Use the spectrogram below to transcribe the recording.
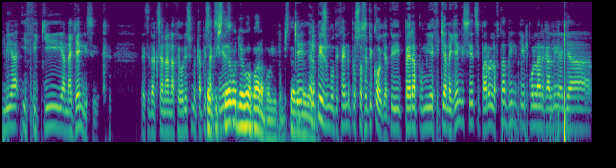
μια ηθική αναγέννηση. Έτσι, να ξανααναθεωρήσουμε κάποιες το αξίες. Το πιστεύω και εγώ πάρα πολύ. Το πιστεύω και, και εγώ. ελπίζουμε ότι θα είναι προς το θετικό, γιατί πέρα από μια ηθική αναγέννηση, έτσι παρόλα αυτά δίνει και πολλά εργαλεία για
